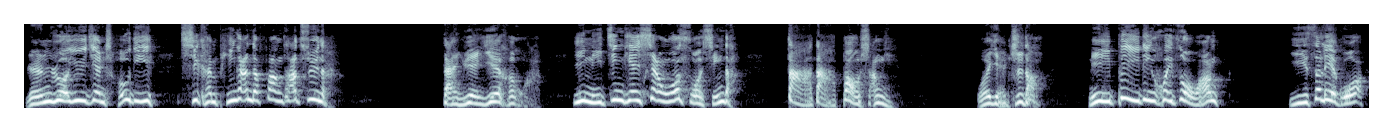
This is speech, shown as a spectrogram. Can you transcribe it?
人若遇见仇敌，岂肯平安的放他去呢？但愿耶和华因你今天向我所行的，大大报赏你。我也知道，你必定会做王，以色列国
